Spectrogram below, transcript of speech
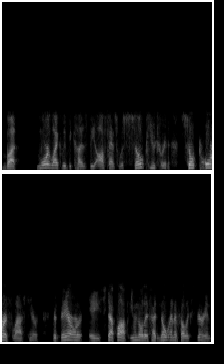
but more likely because the offense was so putrid, so porous last year that they are a step up, even though they've had no NFL experience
